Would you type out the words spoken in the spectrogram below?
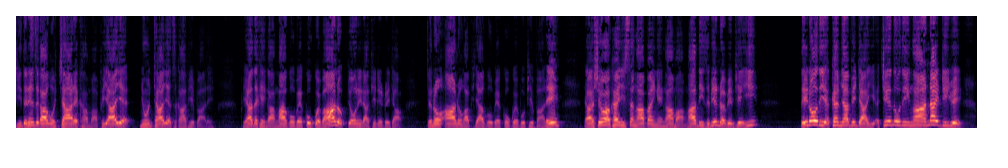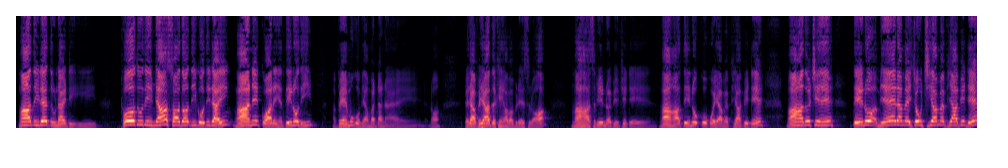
ဒီသတင်းစကားကိုကြားတဲ့ခါမှာဘုရားရဲ့ညွှန်ထားချက်စကားဖြစ်ပါတယ်ဘုရားသခင်ကငါ့ကိုပဲကိုးကွယ်ပါလို့ပြောနေတာဖြစ်တဲ့အတွက်ကြောင့်ကျွန်တော်အားလုံးကဘုရားကိုပဲကိုးကွယ်ဖို့ဖြစ်ပါတယ်ဒါရှောအခန်းကြီး15ပိုင်းငယ်9မှာငါသည်စပြည့်တော်ဖြစ်ဖြစ်၏သင်တို့သည်အခက်များဖြစ်ကြ၏အချင်းတို့သည်ငါ၌တည်၍ငါသည်လည်းသူ၌တည်၏ထိုသူသည်များစွာသောသည်ကိုတည်တတ်၏ငါနှင့်ကြွားလျင်သင်တို့သည်အဘယ်မှုကိုများမတတ်နိုင်နော်ဒါကြောင့်ဘုရားသခင်ကပါပဲဆိုတော့ငါဟာစပြည့်တော်ဖြစ်တယ်ငါဟာသင်တို့ကိုးကွယ်ရမယ့်ဘုရားဖြစ်တယ်ငါဟာတို့ချင်းသင်တို့အမြဲတမ်းယုံကြည်ရမယ့်ဘုရားဖြစ်တယ်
